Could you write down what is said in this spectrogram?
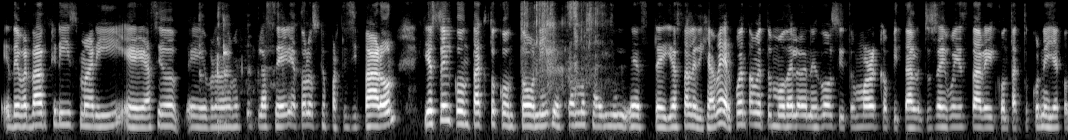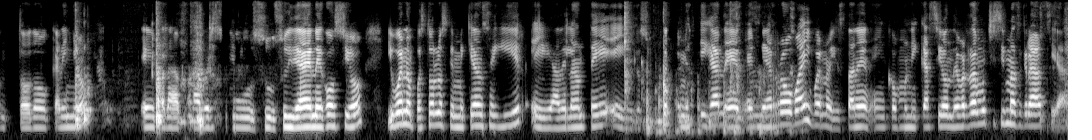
Eh, de verdad, Cris, Mari, eh, ha sido eh, verdaderamente un placer y a todos los que participaron. Ya estoy en contacto con Tony, ya estamos ahí, este, ya hasta le dije, a ver, cuéntame tu modelo de negocio y tu marca capital. Entonces ahí voy a estar en contacto con ella con todo cariño. Eh, para, para, ver su, su, idea de negocio. Y bueno, pues todos los que me quieran seguir, eh, adelante, eh, los que me sigan en, en, mi arroba y bueno, y están en, en, comunicación. De verdad, muchísimas gracias.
